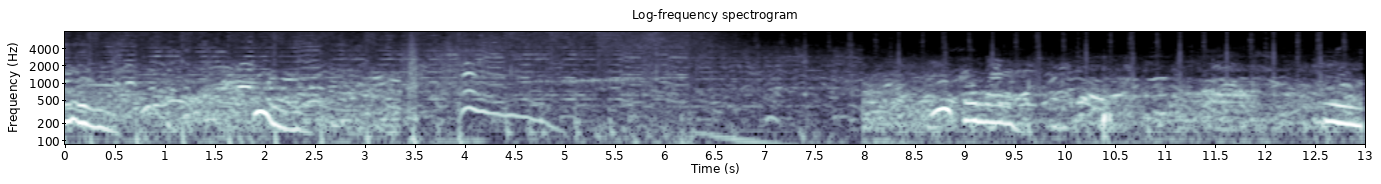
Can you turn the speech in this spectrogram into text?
cold. Mm.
